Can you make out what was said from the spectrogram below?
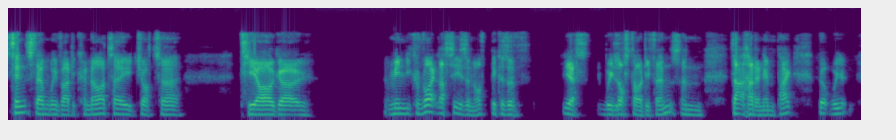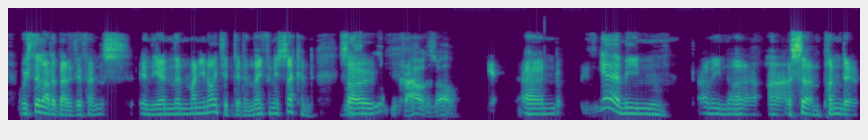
Since then, we've had Konaté, Jota, Thiago. I mean, you could write last season off because of yes, we lost our defence and that had an impact. But we we still had a better defence in the end than Man United did, and they finished second. So the crowd as well. Yeah, and yeah, I mean, I mean, uh, a certain pundit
